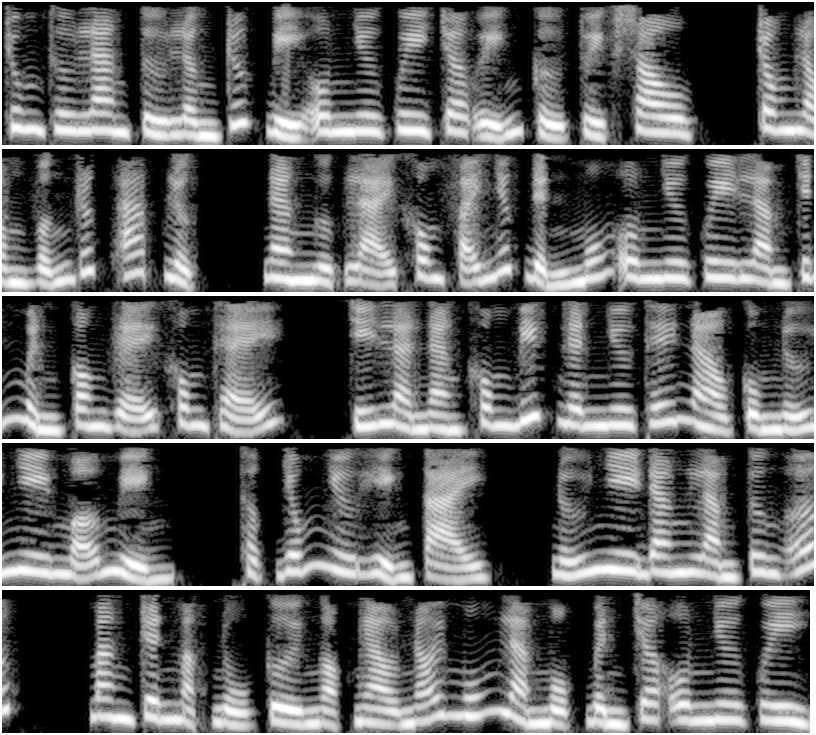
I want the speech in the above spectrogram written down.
Trung Thư Lan từ lần trước bị ôn như quy cho uyển cự tuyệt sau, trong lòng vẫn rất áp lực, nàng ngược lại không phải nhất định muốn ôn như quy làm chính mình con rể không thể, chỉ là nàng không biết nên như thế nào cùng nữ nhi mở miệng, thật giống như hiện tại, nữ nhi đang làm tương ớt, mang trên mặt nụ cười ngọt ngào nói muốn làm một bình cho ôn như quy,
